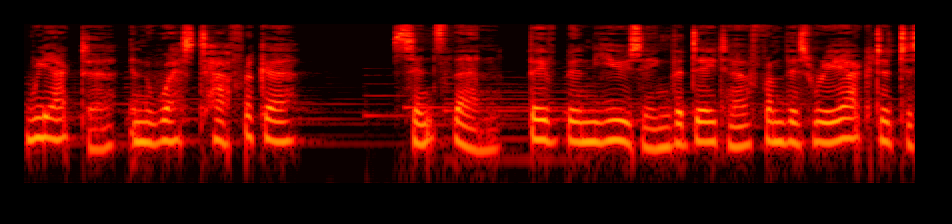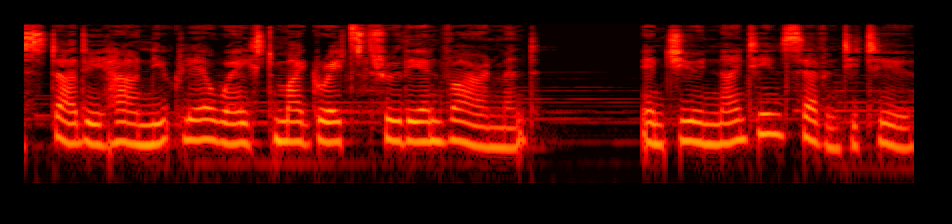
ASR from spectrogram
reactor in West Africa. Since then, they've been using the data from this reactor to study how nuclear waste migrates through the environment. In June 1972,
